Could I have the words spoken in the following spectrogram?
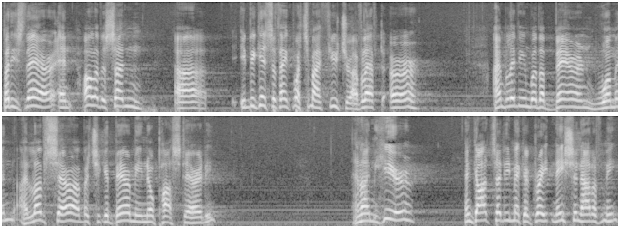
But he's there, and all of a sudden, uh, he begins to think, What's my future? I've left Ur. I'm living with a barren woman. I love Sarah, but she could bear me no posterity. And I'm here, and God said He'd make a great nation out of me.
